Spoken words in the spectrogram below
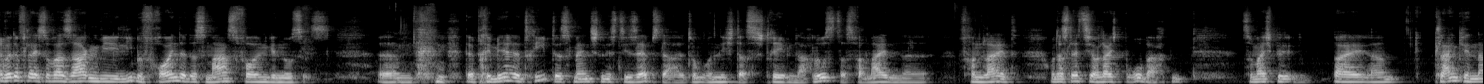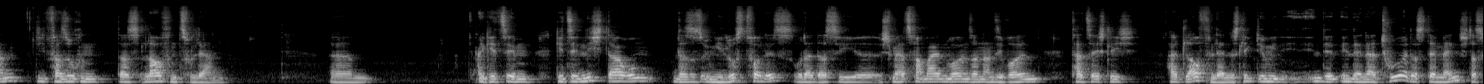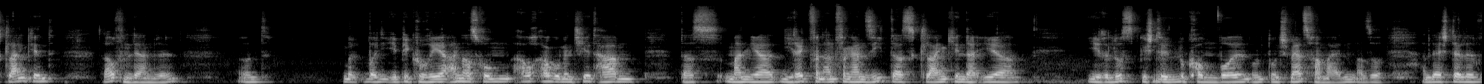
er würde vielleicht sowas sagen wie, liebe Freunde des maßvollen Genusses. Ähm, der primäre Trieb des Menschen ist die Selbsterhaltung und nicht das Streben nach Lust, das Vermeiden von Leid. Und das lässt sich auch leicht beobachten. Zum Beispiel bei ähm, Kleinkindern, die versuchen, das Laufen zu lernen. Ähm, da geht es eben, geht's eben nicht darum, dass es irgendwie lustvoll ist oder dass sie äh, Schmerz vermeiden wollen, sondern sie wollen tatsächlich halt laufen lernen. Es liegt irgendwie in, de, in der Natur, dass der Mensch, das Kleinkind, laufen lernen will. Und weil die Epikureer andersrum auch argumentiert haben, dass man ja direkt von Anfang an sieht, dass Kleinkinder eher ihre Lust gestillt mhm. bekommen wollen und, und Schmerz vermeiden. Also an der Stelle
